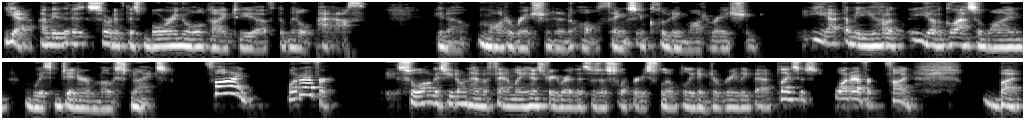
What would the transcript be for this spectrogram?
yeah, I mean, it's sort of this boring old idea of the middle path. You know, moderation in all things, including moderation. Yeah, I mean, you have a you have a glass of wine with dinner most nights. Fine, whatever. So long as you don't have a family history where this is a slippery slope leading to really bad places, whatever, fine. But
